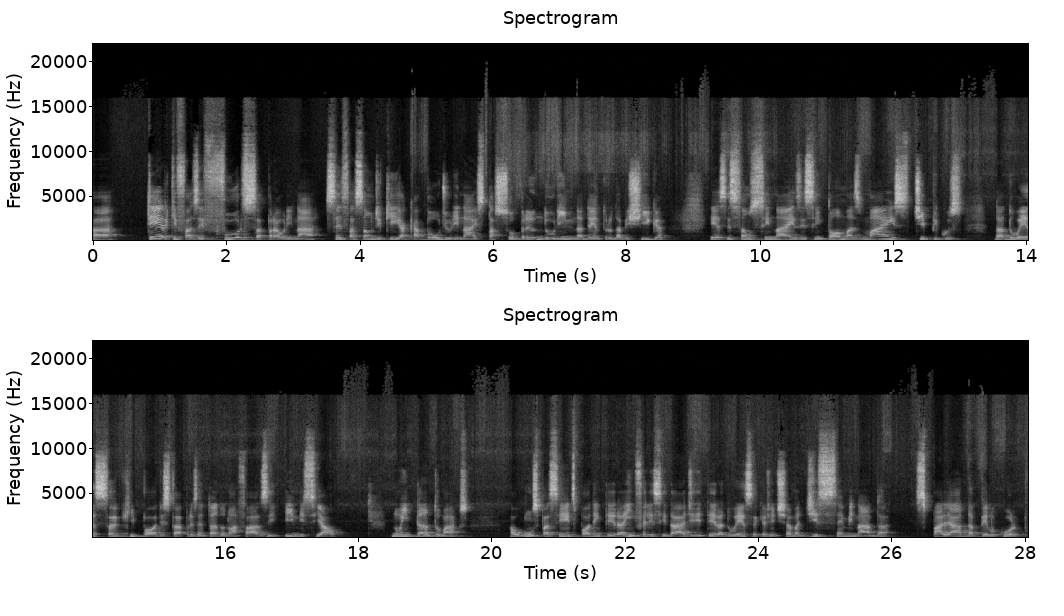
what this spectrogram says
Ah, ter que fazer força para urinar, sensação de que acabou de urinar, está sobrando urina dentro da bexiga. Esses são sinais e sintomas mais típicos da doença que pode estar apresentando numa fase inicial. No entanto, Marcos, alguns pacientes podem ter a infelicidade de ter a doença que a gente chama disseminada, espalhada pelo corpo.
